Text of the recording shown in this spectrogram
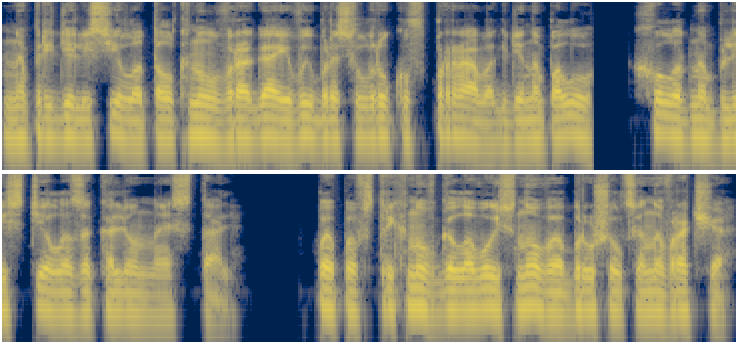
На пределе сил оттолкнул врага и выбросил руку вправо, где на полу холодно блестела закаленная сталь. Пеппа, встряхнув головой, снова обрушился на врача.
